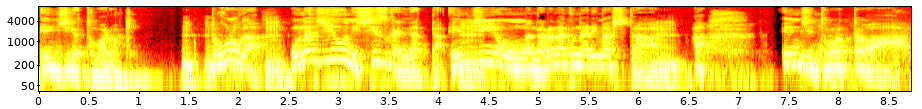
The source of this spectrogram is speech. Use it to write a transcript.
エンジンが止まるわけ。ところが、同じように静かになった。エンジン音が鳴らなくなりました。あ、エンジン止まったわ。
